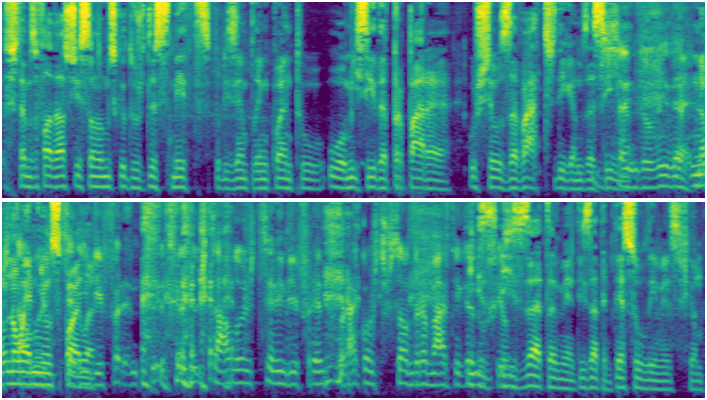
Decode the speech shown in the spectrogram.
estamos a falar da Associação da Música dos The Smiths, por exemplo, enquanto o homicida prepara os seus abates, digamos assim. Sem dúvida. Não, não é nenhum spoiler. Está longe de ser indiferente para a construção dramática do filme. Exatamente, exatamente. É sublime esse filme.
